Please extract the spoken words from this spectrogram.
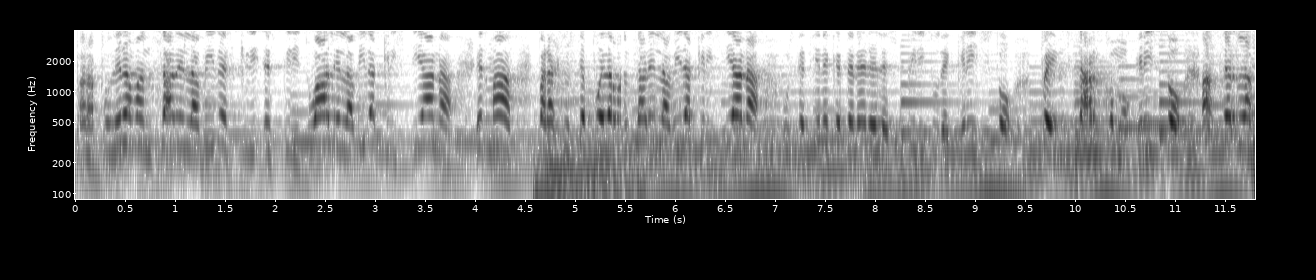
para poder avanzar en la vida espiritual, en la vida cristiana. Es más, para que usted pueda avanzar en la vida cristiana, usted tiene que tener el Espíritu de Cristo, pensar como Cristo, hacer las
